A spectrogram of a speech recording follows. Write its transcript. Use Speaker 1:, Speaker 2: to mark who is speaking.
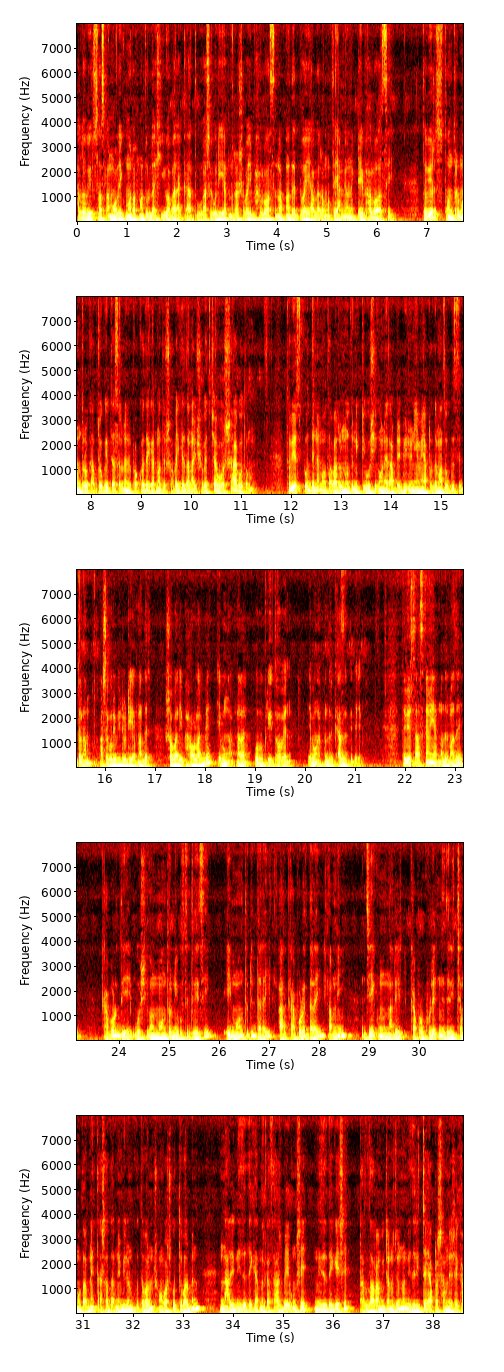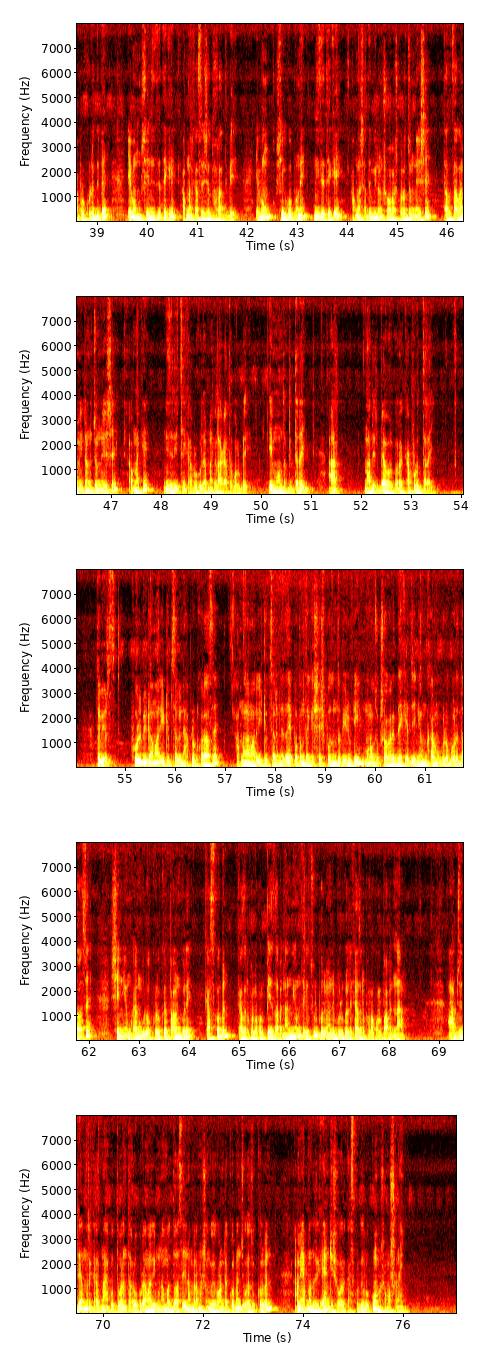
Speaker 1: Hello বিরস আসসালামু আলাইকুম রহমতুল্লাহি ওবারাকাতু আশা করি আপনারা সবাই ভালো আছেন, আপনাদের দোয়াই আল্লাহর মতে আমি অনেকটাই ভালো আছি। তো বিরস তন্ত্রমন্ত্র কার্যকরিতা সেলনের পক্ষ থেকে আপনাদের সবাইকে জানাই শুভেচ্ছা ও স্বাগতম। তো বিরস প্রতিদিনের মতো আবার নতুন একটি বশীকরণের আপডেট ভিডিও নিয়ে আমি আপনাদের মাঝে উপস্থিত হলাম। আশা করি ভিডিওটি আপনাদের সবারই ভালো লাগবে এবং আপনারা উপকৃত হবেন এবং আপনাদের কাজে দেবে। তো বিরস আজকে আমি আপনাদের মাঝে কাপড় দিয়ে বশীকরণ মন্ত্র নিয়ে উপস্থিত হয়েছি। এই মন্ত্রটির দ্বারাই আর কাপড়ের দ্বারাই আপনি যে কোনো নারীর কাপড় খুলে নিজের ইচ্ছা মতো আপনি তার সাথে আপনি মিলন করতে পারবেন সমাবাস করতে পারবেন। নারী নিজে থেকে আপনার কাছে আসবে এবং সে নিজে থেকে এসে তার জ্বালা মেটানোর জন্য নিজের ইচ্ছায় আপনার সামনে এসে কাপড় খুলে দিবে এবং সে নিজে থেকে আপনার কাছে এসে ধরা দিবে এবং সে গোপনে নিজে থেকে আপনার সাথে মিলন সহবাস করার জন্য এসে তার জ্বালা মেটানোর জন্য এসে আপনাকে নিজের ইচ্ছায় কাপড় খুলে আপনাকে লাগাতে বলবে। এই মন্ত্রটির দ্বারাই আর নারীর ব্যবহার করা কাপড়ের দ্বারাই। তো ভিউয়ার্স ফুল ভিডিও আমার ইউটিউব চ্যানেলে আপলোড করা আছে। আপনারা আমার ইউটিউব চ্যানেলে যাই, প্রথম থেকে শেষ পর্যন্ত ভিডিওটি মনোযোগ সহকারে দেখে যে নিয়ম কারণগুলো বলে দেওয়া আছে, সেই নিয়ম কারণগুলো অক্ষর অক্ষরে পালন করে কাজ করবেন, কাজের ফলাফল পেয়ে যাবেন। আর নিয়ম থেকে চুল পরিমাণে ভুল করলে কাজের ফলাফল পাবেন না। আর যদি আপনারা কাজ না করতে পারেন, তার উপরে আমার ইমো নাম্বার দেওয়া আছে, এই নাম্বার আমার সঙ্গে কন্ট্যাক্ট করবেন, যোগাযোগ করবেন। আমি আপনাদের গ্যারান্টি সহকারে কাজ করে দেবো, কোনো সমস্যা নেই।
